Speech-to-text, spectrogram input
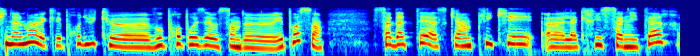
Finalement, avec les produits que vous proposez au sein de EPOS, s'adapter à ce qu'a impliqué la crise sanitaire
